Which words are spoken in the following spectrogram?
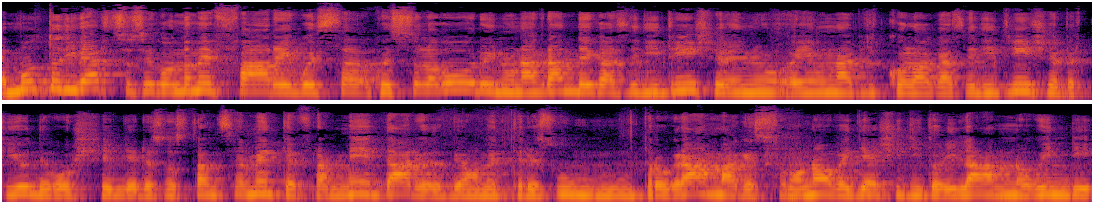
è molto diverso secondo me fare questa, questo lavoro in una grande casa editrice e in una piccola casa editrice perché io devo scegliere sostanzialmente fra me e Dario dobbiamo mettere su un programma che sono 9-10 titoli l'anno quindi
